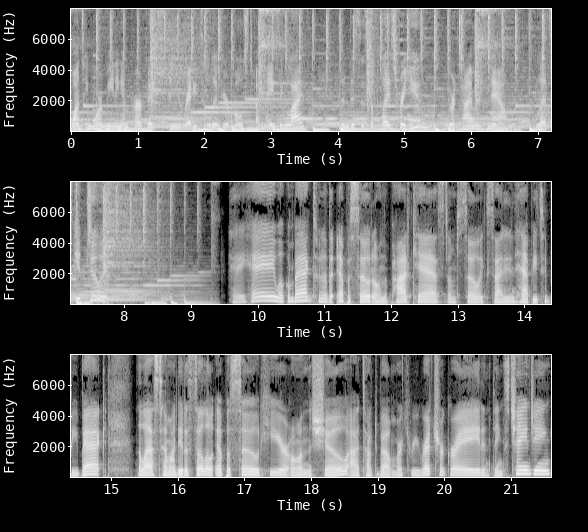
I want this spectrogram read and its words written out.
wanting more meaning and purpose, and you're ready to live your most amazing life? Then this is the place for you. Your time is now. Let's get to it. Hey, hey, welcome back to another episode on the podcast. I'm so excited and happy to be back. The last time I did a solo episode here on the show, I talked about Mercury retrograde and things changing.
